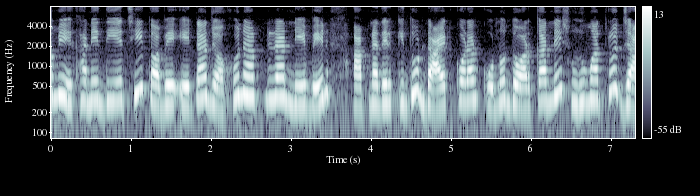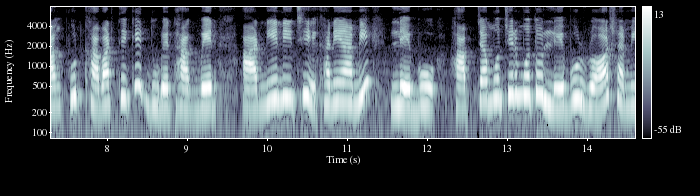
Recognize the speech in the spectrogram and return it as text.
আমি এখানে দিয়েছি, তবে এটা যখন আপনারা নেবেন, আপনাদের কিন্তু ডায়েট করার কোনো দরকার নেই, শুধুমাত্র জাঙ্ক ফুড খাবার থেকে দূরে থাকবেন। আর নিয়ে নিয়েছি এখানে আমি লেবু, হাফ চামচের মতো লেবুর রস আমি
